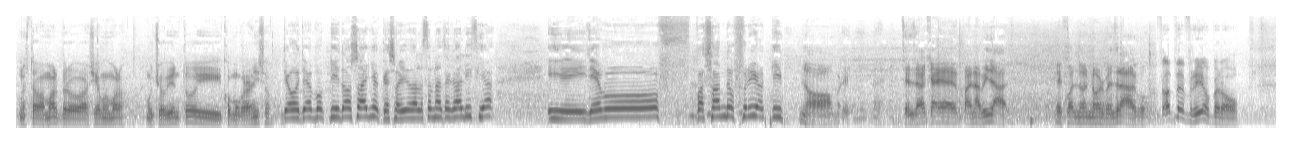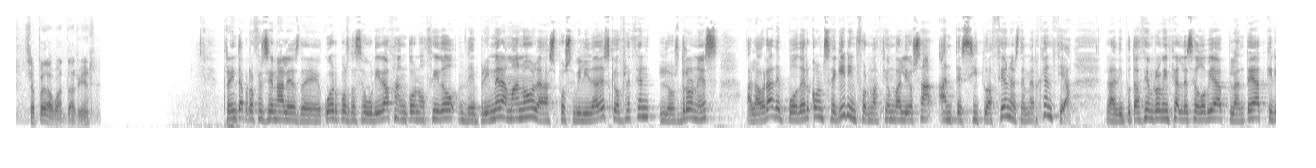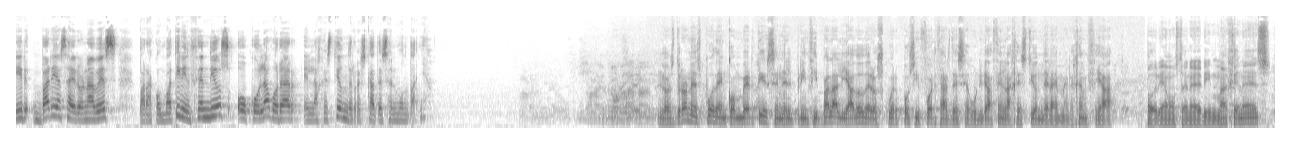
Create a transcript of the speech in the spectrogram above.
No estaba mal, pero hacía muy malo. Mucho viento y como granizo. Yo llevo aquí dos años que soy de la zona de Galicia y llevo pasando frío aquí. No, hombre, tendrá que para Navidad es cuando nos vendrá algo. Hace frío, pero se puede aguantar bien. 30 profesionales de cuerpos de seguridad han conocido de primera mano las posibilidades que ofrecen los drones a la hora de poder conseguir información valiosa ante situaciones de emergencia. La Diputación Provincial de Segovia plantea adquirir varias aeronaves para combatir incendios o colaborar en la gestión de rescates en montaña. Los drones pueden convertirse en el principal aliado de los cuerpos y fuerzas de seguridad en la gestión de la emergencia. Podríamos tener imágenes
